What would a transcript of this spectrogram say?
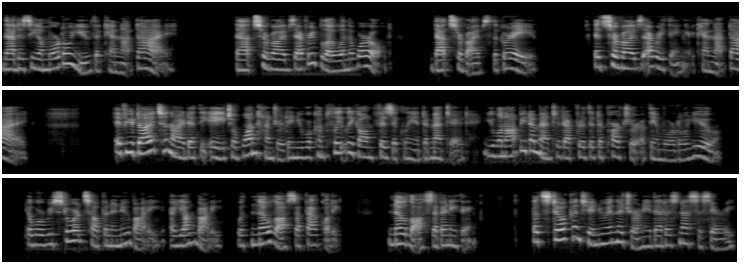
That is the immortal you that cannot die. That survives every blow in the world. That survives the grave. It survives everything, it cannot die. If you die tonight at the age of 100 and you were completely gone physically and demented, you will not be demented after the departure of the immortal you. It will restore itself in a new body, a young body, with no loss of faculty, no loss of anything, but still continuing the journey that is necessary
